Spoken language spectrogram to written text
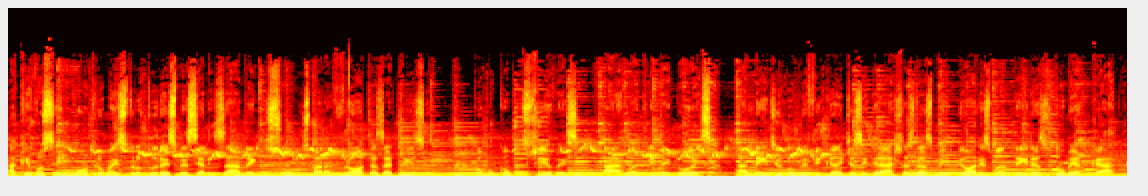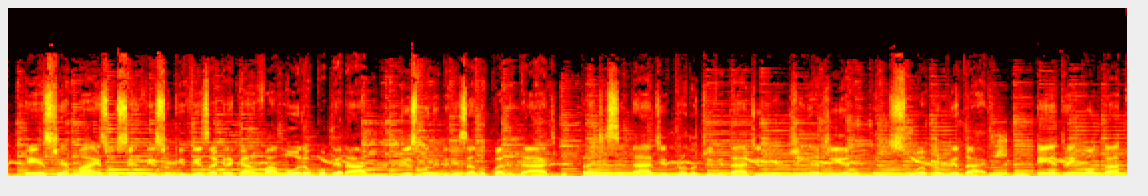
Aqui você encontra uma estrutura especializada em insumos para frotas a diesel como combustíveis, Arma 32, além de lubrificantes e graxas das melhores bandeiras do mercado. Este é mais um serviço que visa agregar valor ao cooperado, disponibilizando qualidade, praticidade e produtividade no dia a dia em sua propriedade. Entre em contato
